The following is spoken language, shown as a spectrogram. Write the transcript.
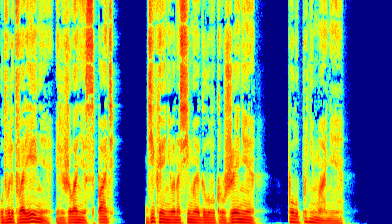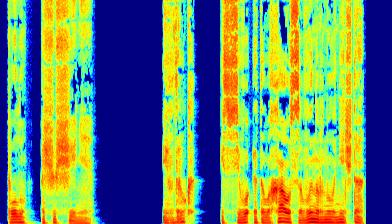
удовлетворение или желание спать, дикое невыносимое головокружение, полупонимание, полуощущение. И вдруг из всего этого хаоса вынырнуло нечто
